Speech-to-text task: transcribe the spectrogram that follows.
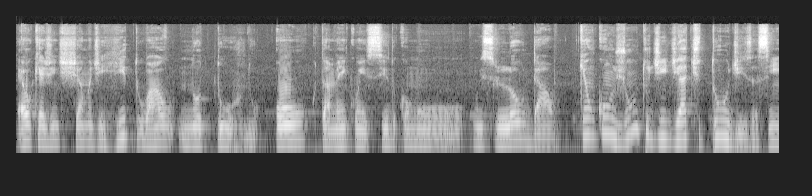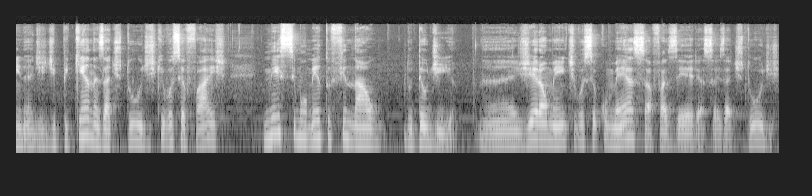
é o que a gente chama de ritual noturno, ou também conhecido como o slowdown, que é um conjunto de, de atitudes, assim, né, de, de pequenas atitudes que você faz nesse momento final do teu dia. Né? Geralmente você começa a fazer essas atitudes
